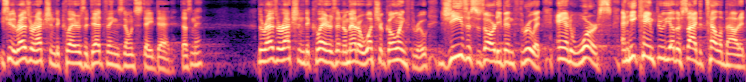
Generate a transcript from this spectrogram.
You see, the resurrection declares that dead things don't stay dead, doesn't it? The resurrection declares that no matter what you're going through, Jesus has already been through it and worse. And he came through the other side to tell about it.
